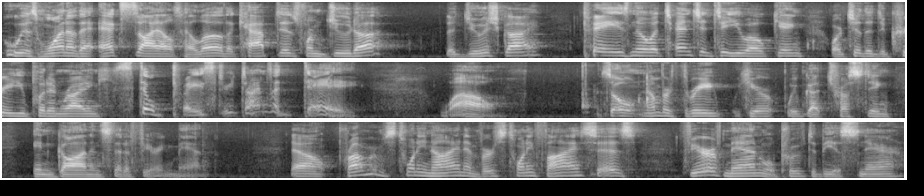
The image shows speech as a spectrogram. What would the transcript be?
who is one of the exiles, hello, the captives from Judah, the Jewish guy, pays no attention to you, O king, or to the decree you put in writing. He still prays three times a day. Wow. So, number three here, we've got trusting in God instead of fearing man. Now, Proverbs 29 and verse 25 says, Fear of man will prove to be a snare,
